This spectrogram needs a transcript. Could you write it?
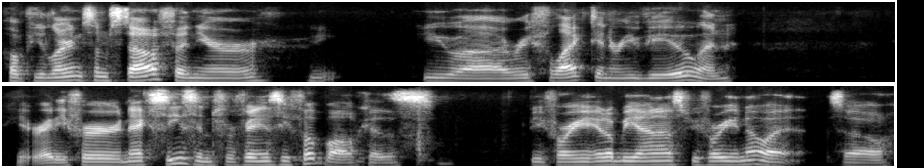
hope you learned some stuff and you're you uh, reflect and review and get ready for next season for fantasy football because before you it'll be on us before you know it. So,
